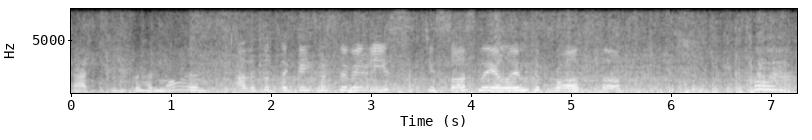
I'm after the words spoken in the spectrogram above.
так, тут пригальмовую. Але тут такий красивий ліс, ті сосни, ялинки просто. Ах.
